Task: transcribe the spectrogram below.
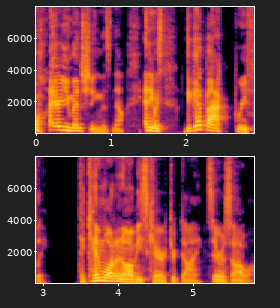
why are you mentioning this now? Anyways, to get back briefly to Ken Watanabe's character dying, Serizawa.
